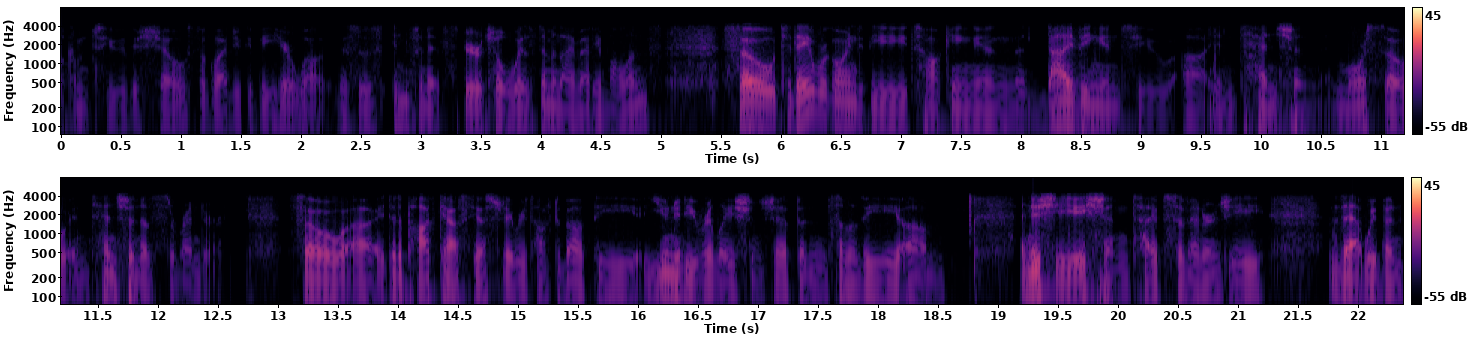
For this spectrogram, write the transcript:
Welcome to the show. So glad you could be here. Well, this is Infinite Spiritual Wisdom, and I'm Eddie Mullins. So today we're going to be talking and diving into uh, intention, more so intention of surrender. So uh, I did a podcast yesterday. We talked about the unity relationship and some of the um, initiation types of energy that we've been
